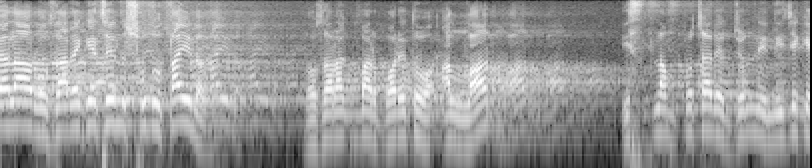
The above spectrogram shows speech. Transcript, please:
বেলা রোজা রেখেছেন, শুধু তাই না রোজা রাখবার পরে তো আল্লাহর ইসলাম প্রচারের জন্য নিজেকে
